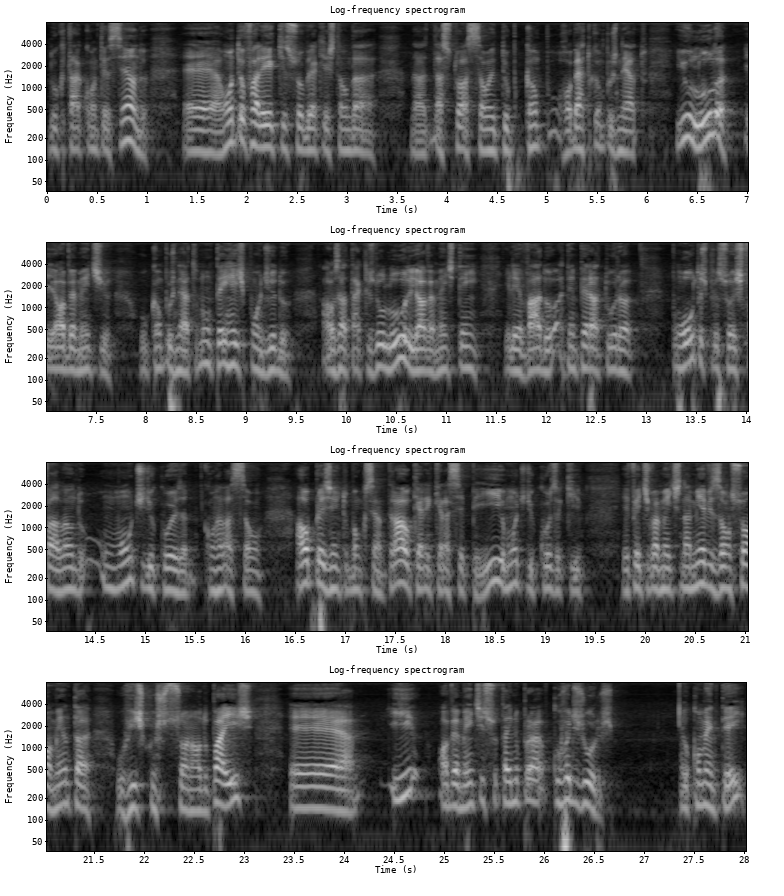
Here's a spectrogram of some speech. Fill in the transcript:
do que está acontecendo, é, ontem eu falei aqui sobre a questão da, da, da, situação entre o Campo, Roberto Campos Neto e o Lula, e obviamente o Campos Neto não tem respondido aos ataques do Lula e obviamente tem elevado a temperatura com outras pessoas falando um monte de coisa com relação ao presidente do Banco Central, querem que era CPI, um monte de coisa que efetivamente, na minha visão, só aumenta o risco institucional do país. É, e, obviamente, isso está indo para a curva de juros. Eu comentei,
